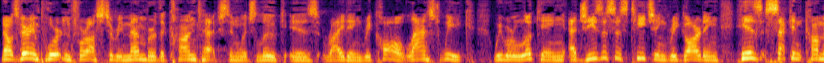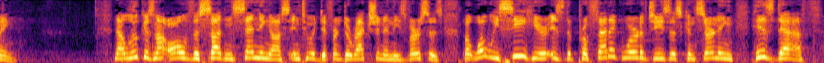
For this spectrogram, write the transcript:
Now, it's very important for us to remember the context in which Luke is writing. Recall, last week we were looking at Jesus' teaching regarding his second coming. Now, Luke is not all of the sudden sending us into a different direction in these verses, but what we see here is the prophetic word of Jesus concerning his death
